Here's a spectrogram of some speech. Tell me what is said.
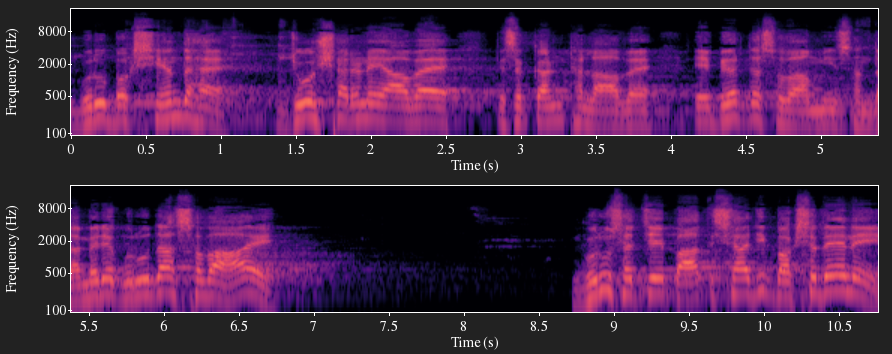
ਗੁਰੂ ਬਖਸ਼ਿੰਦ ਹੈ, ਜੋ ਸ਼ਰਨ ਆਵੈ, ਤਿਸ ਕੰਠ ਲਾਵੈ, ਇਹ ਬਿਰਧ ਸੁਆਮੀ ਸੰਦਾ ਮੇਰੇ ਗੁਰੂ ਦਾ ਸੁਭਾਅ ਹੈ ਗੁਰੂ ਸੱਚੇ ਪਾਤਸ਼ਾਹ ਜੀ ਬਖਸ਼ਦੇ ਨੇ।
